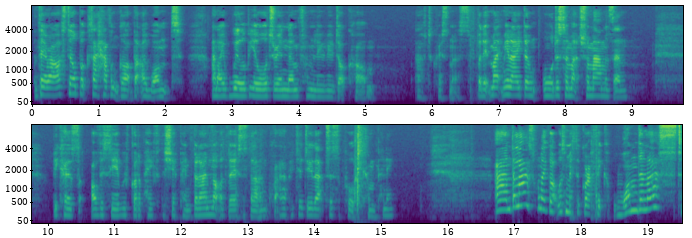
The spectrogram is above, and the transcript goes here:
there are still books I haven't got that I want and I will be ordering them from lulu.com after Christmas. But it might mean I don't order so much from Amazon because obviously we've got to pay for the shipping. But I'm not adverse to that. I'm quite happy to do that to support the company. And the last one I got was Mythographic Wanderlust.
